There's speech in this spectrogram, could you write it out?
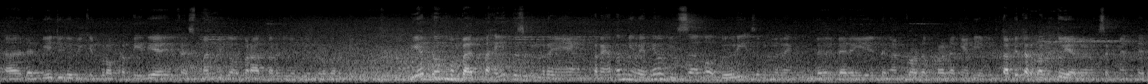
Eh, dan dia juga bikin properti dia investment juga operator juga bikin properti dia tuh membantah itu sebenarnya yang ternyata milenial bisa kok beli sebenarnya da- dari dengan produk-produknya dia tapi tertentu ya memang segmented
